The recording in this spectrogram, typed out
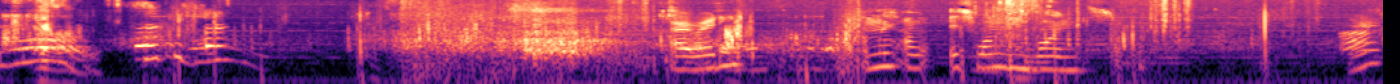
Alright, ready? I'm gonna. I'm, it's one v ones. Alright.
